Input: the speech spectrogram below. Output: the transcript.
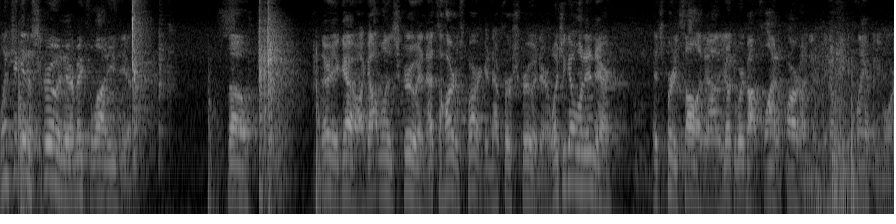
Once you get a screw in there, it makes it a lot easier. So, there you go. I got one screw in. That's the hardest part, getting that first screw in there. Once you get one in there, it's pretty solid now. You don't have to worry about flying apart on you. You don't need to clamp anymore.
